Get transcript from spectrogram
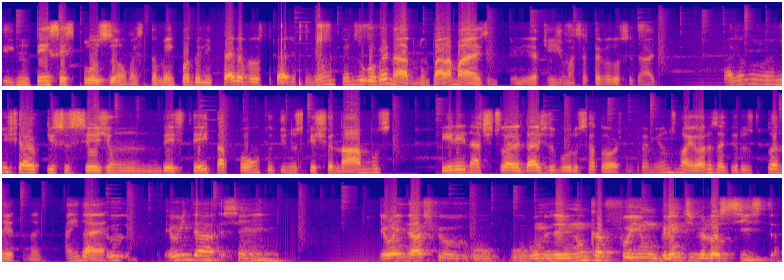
ele, não tem essa explosão, mas também quando ele pega a velocidade, que nem um tênis governado, não para mais, ele, ele atinge uma certa velocidade. Mas eu não, eu não enxergo que isso seja um defeito a ponto de nos questionarmos ele na titularidade do Borussia Dortmund. Para mim, um dos maiores zagueiros do planeta, né? Ainda é. Eu, eu ainda, assim, eu ainda acho que o, o, o ele nunca foi um grande velocista.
